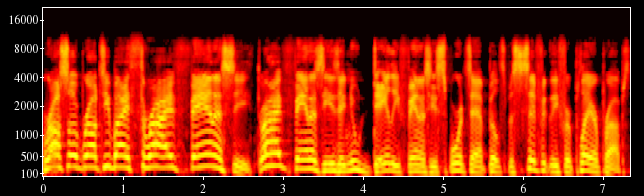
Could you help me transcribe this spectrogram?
We're also brought to you by Thrive Fantasy. Thrive Fantasy is a new daily fantasy sports app built specifically for player props.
